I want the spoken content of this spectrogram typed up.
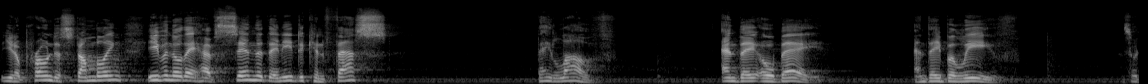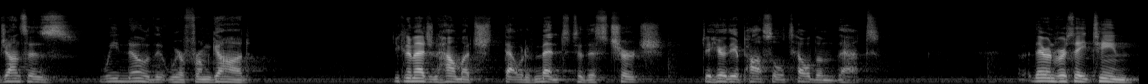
you know, prone to stumbling, even though they have sin that they need to confess, they love and they obey and they believe. And so, John says, we know that we're from God. You can imagine how much that would have meant to this church to hear the apostle tell them that. There in verse 18,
